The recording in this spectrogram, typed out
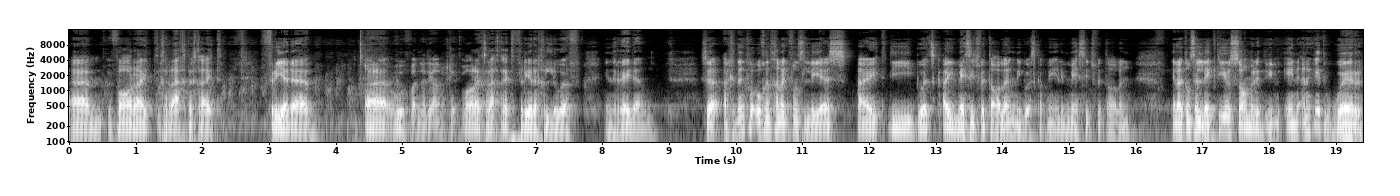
ehm um, waarheid, geregtigheid, vrede, uh hoe wat nou die ander vergeet, waarheid, geregtigheid, vrede, geloof en redding. So ek dink vir oggend gaan ek vir ons lees uit die boodskap uit die message vertaling, nie boodskap nie, in die message vertaling. En laat ons 'n lectio saam met dit doen en en ek het hoor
